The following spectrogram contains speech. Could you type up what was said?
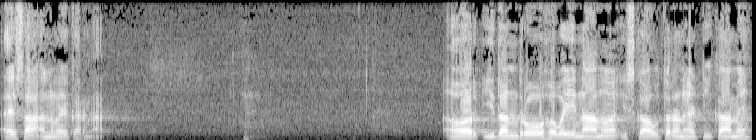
ऐसा अन्वय करना। और ईदंद्रो हवई नाम, इसका अवतरण है टीका में,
